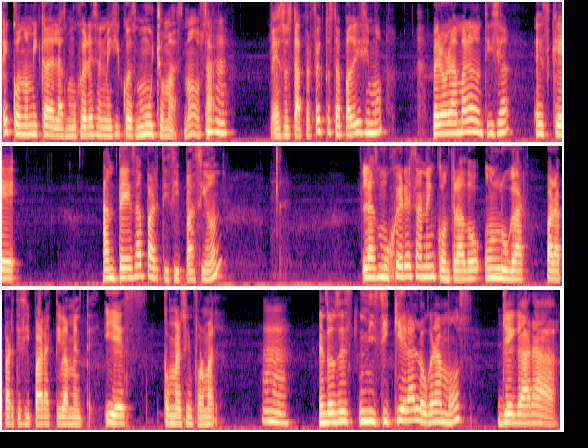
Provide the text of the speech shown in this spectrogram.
económica de las mujeres en México es mucho más, ¿no? O sea, eso está perfecto, está padrísimo. Pero la mala noticia es que ante esa participación, las mujeres han encontrado un lugar para participar activamente y es comercio informal. Entonces, ni siquiera logramos llegar a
